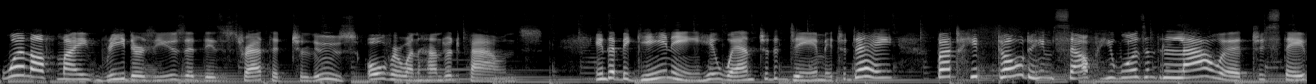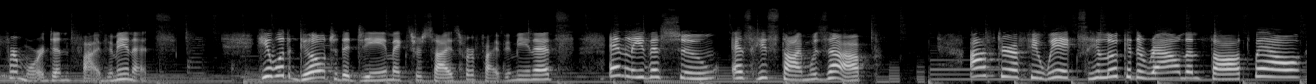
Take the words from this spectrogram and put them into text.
One of my readers used this strategy to lose over 100 pounds. In the beginning, he went to the gym each day, but he told himself he wasn't allowed to stay for more than 5 minutes. He would go to the gym, exercise for 5 minutes, and leave as soon as his time was up. After a few weeks, he looked around and thought, well,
